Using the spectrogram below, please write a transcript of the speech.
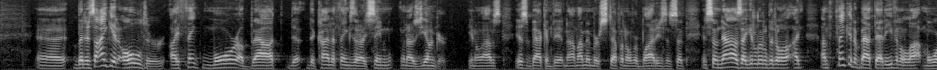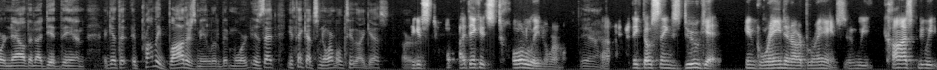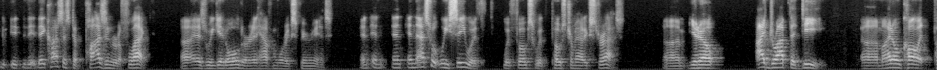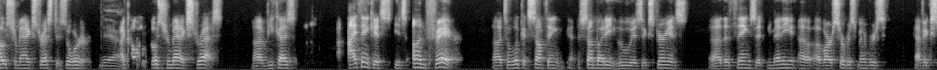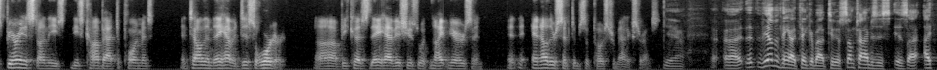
Uh, but as I get older, I think more about the, the kind of things that I seen when I was younger. You know, I was this is back in Vietnam. I remember stepping over bodies and stuff. And so now, as I get a little bit older, I, I'm thinking about that even a lot more now than I did then. I get that it probably bothers me a little bit more. Is that you think that's normal too? I guess. Or, I think it's I think it's totally normal. Yeah. Uh, I think those things do get ingrained in our brains, and we cause we it, they cause us to pause and reflect uh, as we get older and have more experience. And, and, and, and that's what we see with with folks with post traumatic stress. Um, you know, I dropped the D. Um, I don't call it post traumatic stress disorder. Yeah. I call it post traumatic stress uh, because I think it's it's unfair uh, to look at something somebody who has experienced uh, the things that many uh, of our service members have experienced on these these combat deployments and tell them they have a disorder uh, because they have issues with nightmares and and, and other symptoms of post traumatic stress. Yeah. Uh, the, the, other thing I think about too is sometimes is, is I, I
